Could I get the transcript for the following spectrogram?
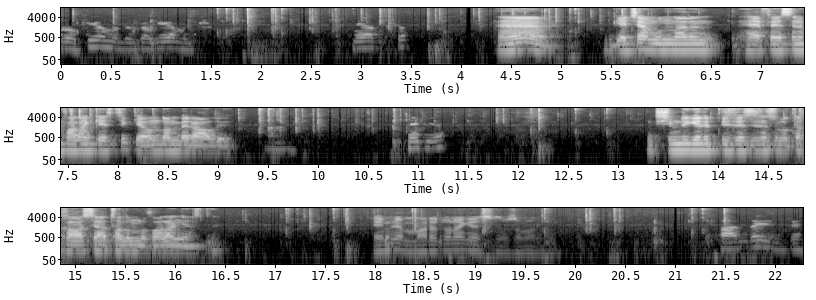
Rokuyor mudur, Rogue'ya mudur? Ne yazmış o? He. Geçen bunların HF'sini falan kestik ya ondan beri ağlıyor. Ne diyor? Şimdi gelip biz de sizin slota KS atalım mı falan yazdı. Emre Maradona gelsin o zaman. Farmdayız de.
